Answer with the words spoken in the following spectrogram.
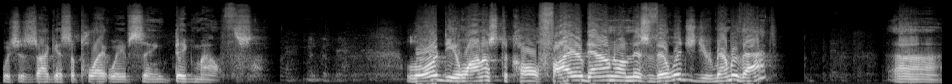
which is, I guess, a polite way of saying big mouths. Lord, do you want us to call fire down on this village? Do you remember that? Uh,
